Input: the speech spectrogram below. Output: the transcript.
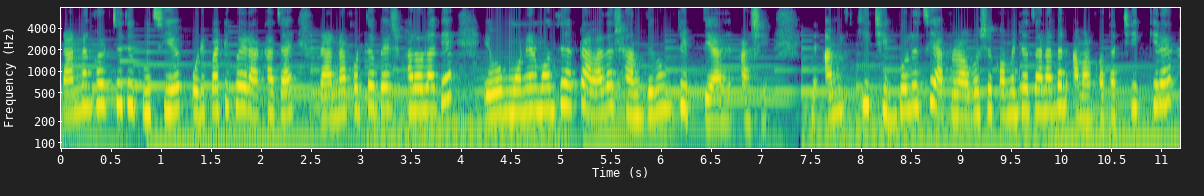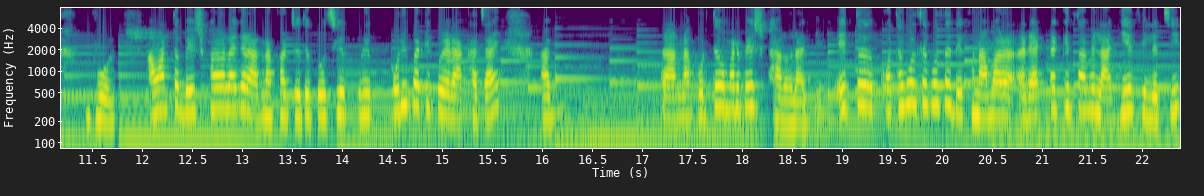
রান্নাঘর যদি গুছিয়ে পরিপাটি করে রাখা যায়, রান্না করতেও বেশ ভালো লাগে এবং মনের মধ্যে একটা আলাদা শান্তি এবং তৃপ্তি আসে। আমি কি ঠিক বলেছি? আপনারা অবশ্যই কমেন্টে জানাবেন। আমার কথা ঠিক কিনা? ভুল। আমার তো বেশ ভালো লাগে রান্নাঘর যদি গুছিয়ে পরিপাটি করে রাখা যায়। রান্না করতেও আমার বেশ ভালো লাগে। এই তো কথা বলতে বলতে দেখুন, আমার র্যাকটা কিন্তু আমি লাগিয়ে ফেলেছি।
